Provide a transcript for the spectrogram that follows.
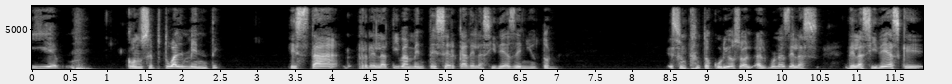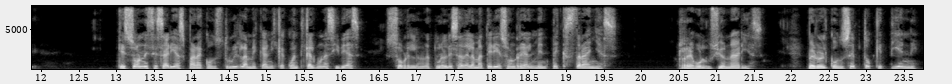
y eh, conceptualmente está relativamente cerca de las ideas de Newton. Es un tanto curioso. Algunas de las, de las ideas que, que son necesarias para construir la mecánica cuántica, algunas ideas sobre la naturaleza de la materia son realmente extrañas, revolucionarias. Pero el concepto que tiene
